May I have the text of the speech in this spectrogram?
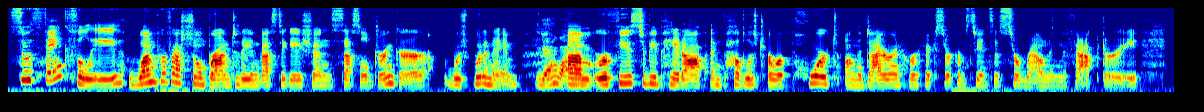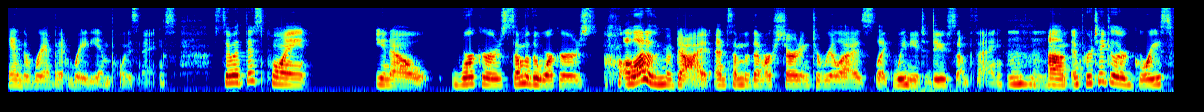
So thankfully, one professional brought into the investigation, Cecil Drinker, which what a name, Yeah, wow. um, refused to be paid off and published a report on the dire and horrific circumstances surrounding the factory and the rampant radium poisonings. So at this point, you know, workers, some of the workers, a lot of them have died, and some of them are starting to realize, like, we need to do something. mm-hmm. Um, in particular, Grace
